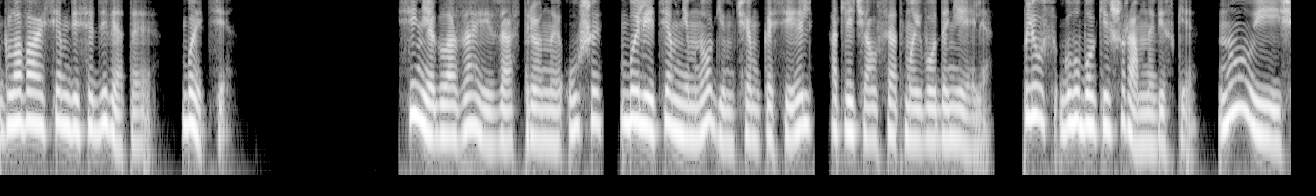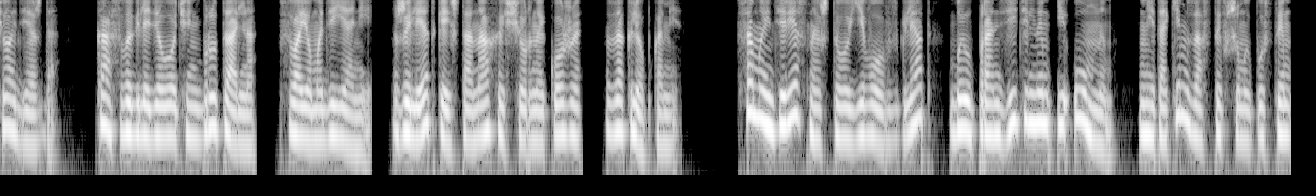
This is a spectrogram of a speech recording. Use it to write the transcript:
Глава 79. Бетти. Синие глаза и заостренные уши были тем немногим, чем Кассиэль отличался от моего Даниэля. Плюс глубокий шрам на виске. Ну и еще одежда. Кас выглядел очень брутально в своем одеянии, жилетке и штанах из черной кожи с заклепками. Самое интересное, что его взгляд был пронзительным и умным, не таким застывшим и пустым,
